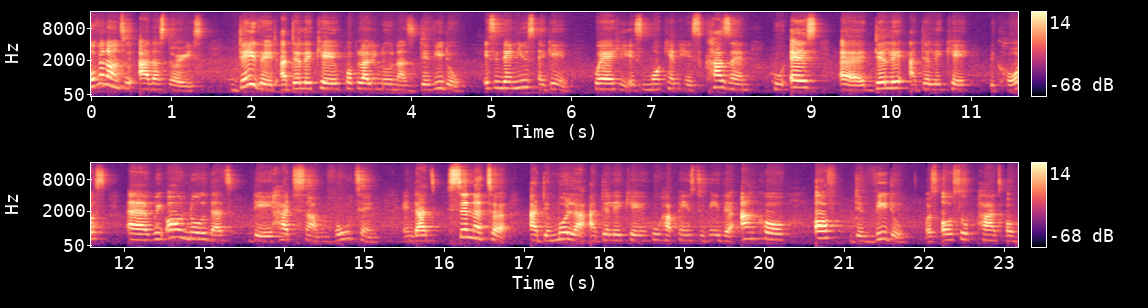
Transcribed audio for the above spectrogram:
Moving on to other stories. David Adeleke, popularly known as Davido, is in the news again, where he is mocking his cousin, who is uh, Dele Adeleke, because uh, we all know that they had some voting and that Senator Ademola Adeleke, who happens to be the uncle of Davido, was also part of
